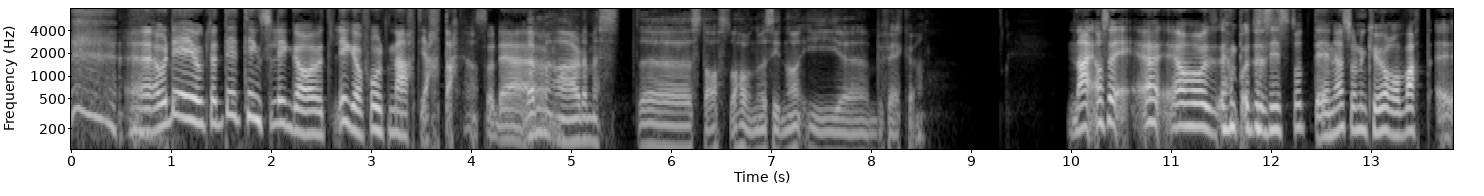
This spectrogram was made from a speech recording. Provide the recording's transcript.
uh, og det er jo klart, det er ting som ligger, ligger folk nært hjertet. Ja. Så det, Hvem er det mest eh, stas å havne ved siden av i uh, buffékøen? Nei, altså, jeg, jeg har på det siste stått i en del sånne køer og vært eh,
